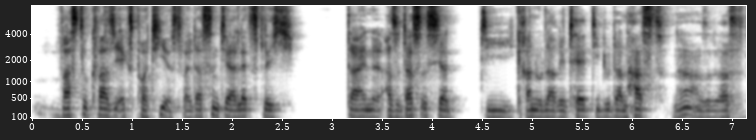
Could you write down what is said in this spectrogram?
was du quasi exportierst, weil das sind ja letztlich deine, also das ist ja die Granularität, die du dann hast. Ne? Also du hast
